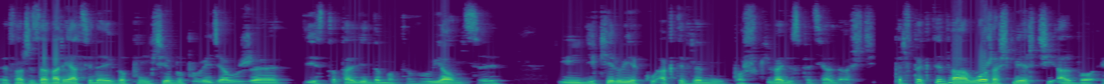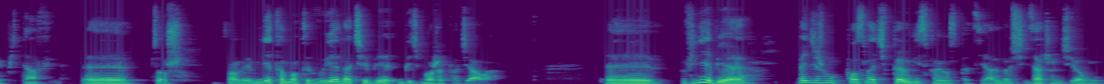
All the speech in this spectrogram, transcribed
to znaczy za wariację na jego punkcie, bo powiedział, że jest totalnie demotywujący i nie kieruje ku aktywnemu poszukiwaniu specjalności. Perspektywa łoża śmierci albo epitafium. E, cóż, powiem, mnie to motywuje, na ciebie być może podziała. E, w niebie będziesz mógł poznać w pełni swoją specjalność i zacząć ją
